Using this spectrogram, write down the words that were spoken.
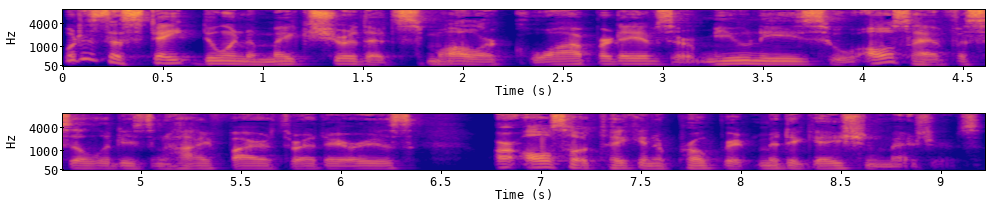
What is the state doing to make sure that smaller cooperatives or munis who also have facilities in high fire threat areas are also taking appropriate mitigation measures?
